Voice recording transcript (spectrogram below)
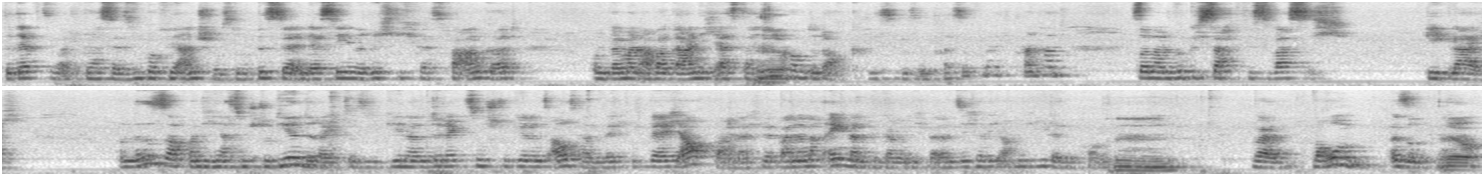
The Dev zum Beispiel, du hast ja super viel Anschluss. Du bist ja in der Szene richtig fest verankert. Und wenn man aber gar nicht erst dahin Ja. kommt und auch riesiges Interesse vielleicht dran hat, sondern wirklich sagt, wisst was, ich gehe gleich. Und das ist auch, ja zum Studieren direkt. Also die gehen dann direkt zum Studieren ins Ausland. Wäre wär ich auch beinahe. Ich wäre beinahe nach England gegangen und ich wäre dann sicherlich auch nicht wiedergekommen. Mhm. Weil, warum? Also, Ja.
